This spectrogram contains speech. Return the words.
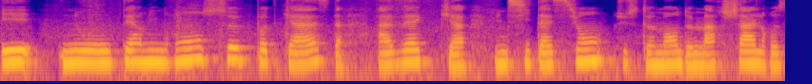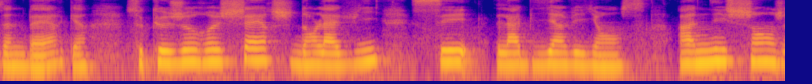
Et nous terminerons ce podcast avec une citation justement de Marshall Rosenberg. Ce que je recherche dans la vie, c'est la bienveillance, un échange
